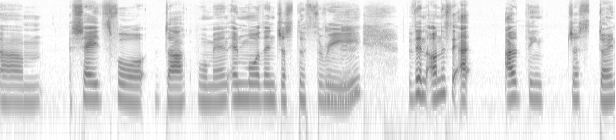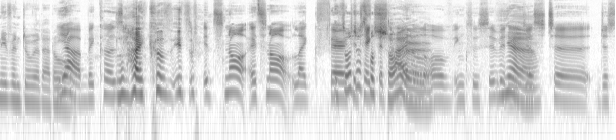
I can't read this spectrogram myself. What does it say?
um shades for dark women and more than just the 3 then honestly I I would think just don't even do it at all. Yeah, because like because it's it's not it's not like fair all to take the show. title of inclusivity Yeah. just to just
